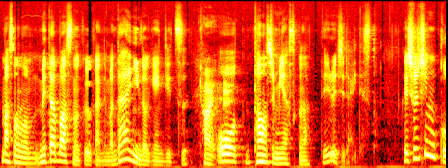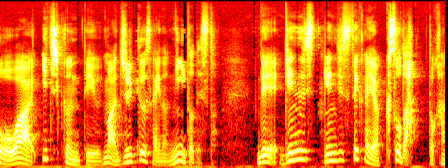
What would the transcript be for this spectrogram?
まあ、そのメタバースの空間で、まあ、第二の現実はいを楽しみやすくなっている時代ですと。で主人公はイチ君っていう、まあ、19歳のニートですと。で現実、現実世界はクソだと考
